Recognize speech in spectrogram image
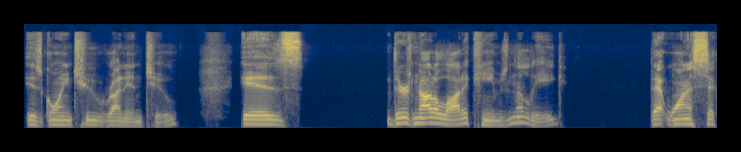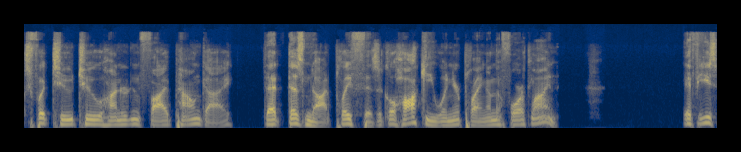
is going to run into is there's not a lot of teams in the league that want a six foot two, 205 pound guy that does not play physical hockey when you're playing on the fourth line. If he's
